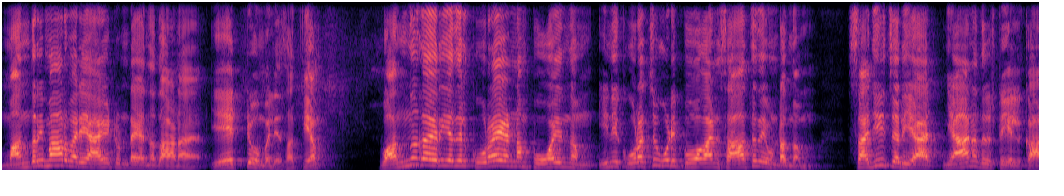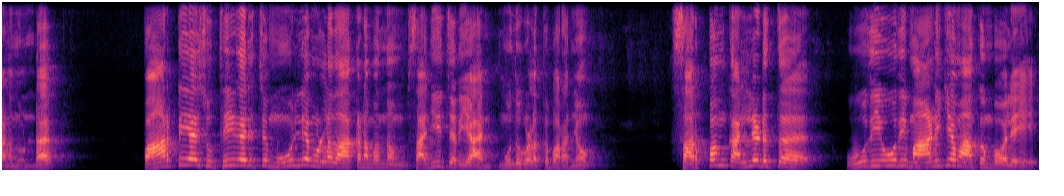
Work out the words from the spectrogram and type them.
മന്ത്രിമാർ വരെ ആയിട്ടുണ്ട് എന്നതാണ് ഏറ്റവും വലിയ സത്യം. വന്നു കയറിയതിൽ കുറേ എണ്ണം പോയെന്നും ഇനി കുറച്ചുകൂടി പോകാൻ സാധ്യതയുണ്ടെന്നും സജി ചെറിയാൻ ജ്ഞാനദൃഷ്ടിയിൽ കാണുന്നുണ്ട്. പാർട്ടിയെ ശുദ്ധീകരിച്ച് മൂല്യമുള്ളതാക്കണമെന്നും സജി ചെറിയാൻ മുതുകുളത്ത് പറഞ്ഞു. സർപ്പം കല്ലെടുത്ത് ഊതി ഊതി മാണിക്യമാക്കും പോലെ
